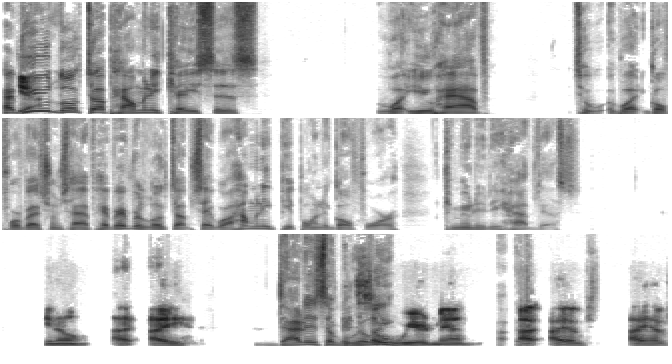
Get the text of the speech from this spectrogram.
Have Yeah. you looked up how many cases what you have to what Gulf War veterans have? Have you ever looked up say, well, how many people in the Gulf War community have this? you know, I I That is a really so weird, man. uh, I, I have I have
